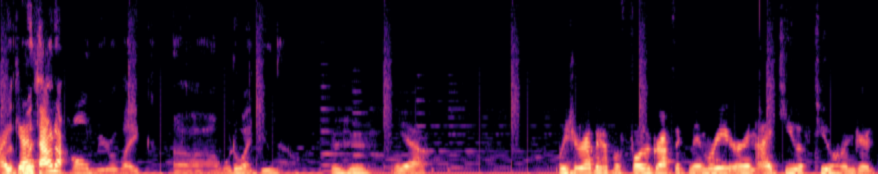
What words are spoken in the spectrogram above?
I guess. without a home, you're like, uh, what do I do now? Mm-hmm. Yeah. Would you rather have a photographic memory or an IQ of 200?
